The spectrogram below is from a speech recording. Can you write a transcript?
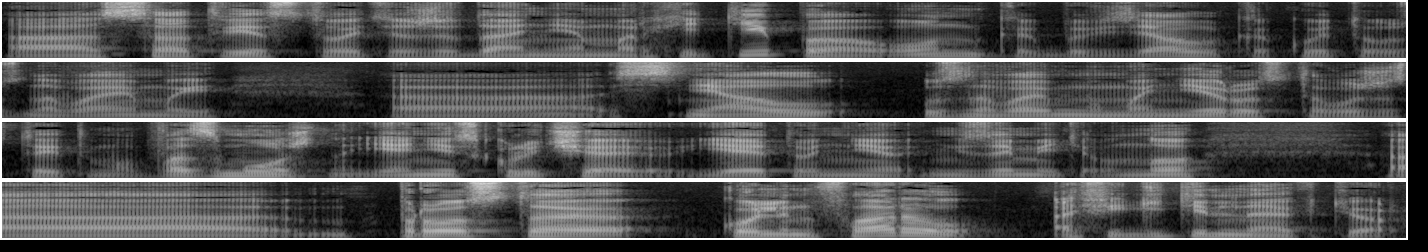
а, соответствовать ожиданиям архетипа, он как бы взял какой-то узнаваемый а, снял узнаваемую манеру с того же Стейтема. Возможно, я не исключаю, я этого не, не заметил, но а, просто Колин Фаррелл офигительный актер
